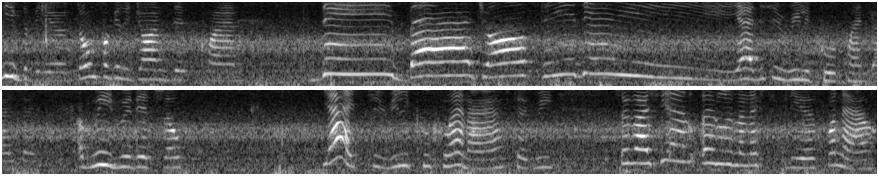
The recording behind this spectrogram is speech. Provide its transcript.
leave the video don't forget to join this clan the badge of the day yeah this is a really cool clan guys I agreed with it so yeah, it's a really cool clan. I have to agree. So guys, see you later in my next video. For now.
